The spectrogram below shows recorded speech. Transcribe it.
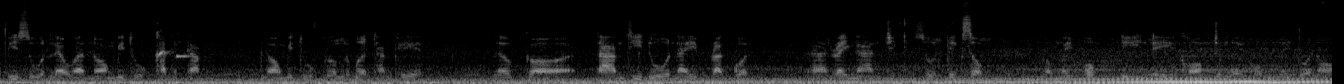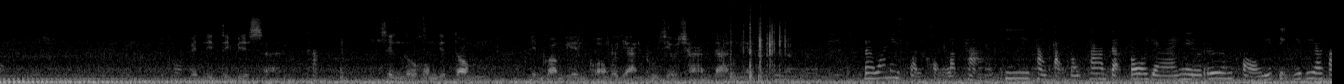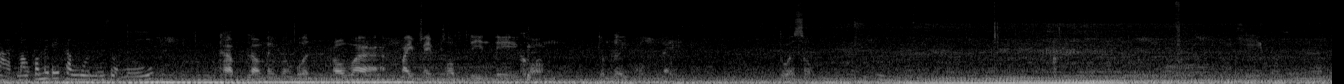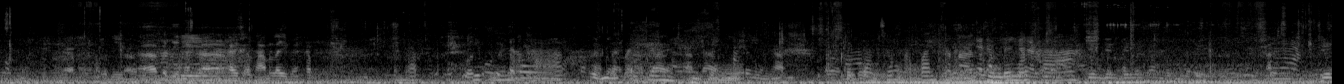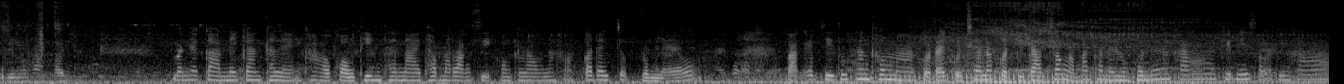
พิสูจน์แล้วว่าน้องไม่ถูกฆาตกรรม น้องไม่ถูกล่วงละเมิดทางเพศ แล้วก็ตามที่ดูในปรากฏการรายงานสูตรพลิกศพก็ไม่พบดีเอของจำเลยผมในตัวน้อง เป็นนิติวิทยาศาสตร์ค่ะซึ่งก็คงจะต้องเป็นความเห็นของพยานผู้เชี่ยวชาญด้านเนี้ยแปลว่าในส่วนของหลักฐานที่ทางฝ่ายตรงข้ามจะโต้แย้งในเรื่องของนิติวิทยาศาสตร์ เราก็ไม่ได้กังวลในส่วนนี้ ครับเราไม่กังวลเพราะว่าไม่ไม่พบดีเอของจำเลยผมใน ตัวศพครับครับประเด็นนี้ใครสอบถามอะไรอีกไหมครับคลิปนี้นะคะขอจบไว้แค่นี้เพียงนี้ติดตามช่องหลังบ้านทนายคุณด้วยนะคะจริงๆนะครับบรรยากาศในการแถลงข่าวของทีมทนายธรรมรังสีของเรานะคะ ก็ได้จบลงแล้ว ฝาก FC ทุกท่านเข้ามากดไลค์กดแชร์และกดติดตามช่องหลังบ้านทนายลุงพลด้วยนะคะ คลิปนี้สวัสดีค่ะ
